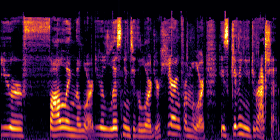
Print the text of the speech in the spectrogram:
You're following the Lord. You're listening to the Lord. You're hearing from the Lord. He's giving you direction.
